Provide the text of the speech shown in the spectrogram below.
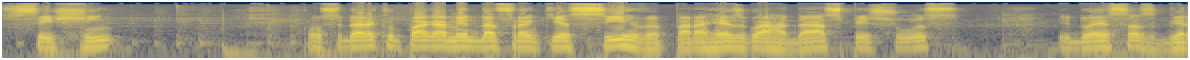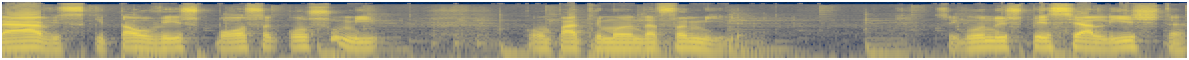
Sechim, considera que o pagamento da franquia sirva para resguardar as pessoas de doenças graves que talvez possa consumir com o patrimônio da família. Segundo o especialista,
